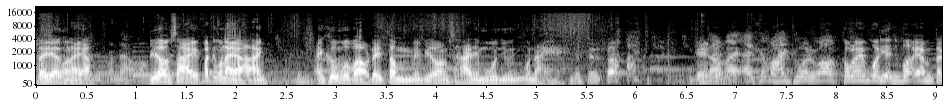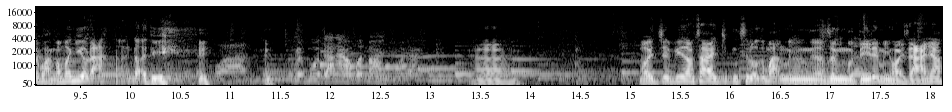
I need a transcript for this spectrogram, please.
Đây là con này à? Video sai bắt con này à anh? Anh Khương vừa bảo đấy tầm video sai thì mua những con này Cái tầm anh, anh không bảo hành thua đúng không? Không em gọi điện cho vợ em tài khoản có bao nhiêu đã Đợi tí Không phải mua giá nào vẫn bảo hành thua À Vậy chị- video sai xin lỗi các bạn mình dừng một tí để mình hỏi giá nhá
